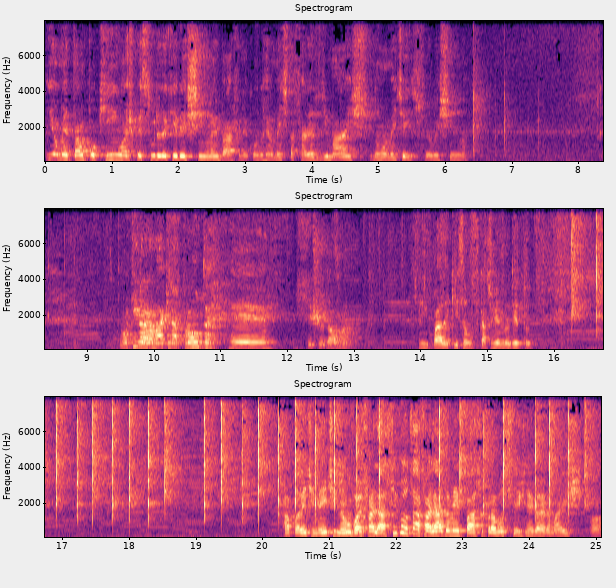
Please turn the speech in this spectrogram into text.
e aumentar um pouquinho a espessura daquele eixinho lá embaixo, né? Quando realmente está falhando demais, normalmente é isso, é o eixinho lá. Então aqui galera, a máquina pronta. É... Deixa eu dar uma limpada aqui, senão vou ficar sujando meu dedo todo. Aparentemente não vai falhar. Se voltar a falhar, também passo pra vocês, né galera? Mas, ó.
